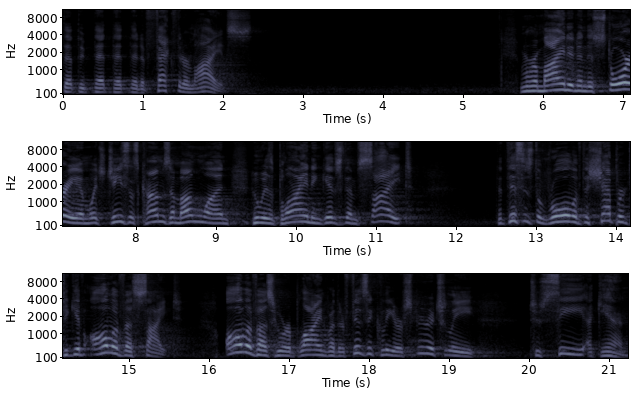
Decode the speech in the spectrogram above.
that, that, that, that affect their lives. I'm reminded in this story in which Jesus comes among one who is blind and gives them sight that this is the role of the shepherd to give all of us sight, all of us who are blind, whether physically or spiritually, to see again.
